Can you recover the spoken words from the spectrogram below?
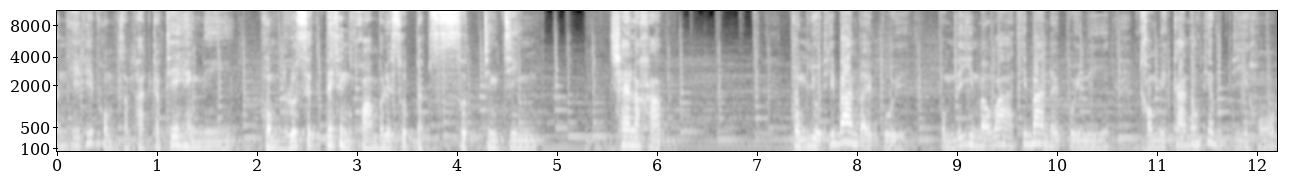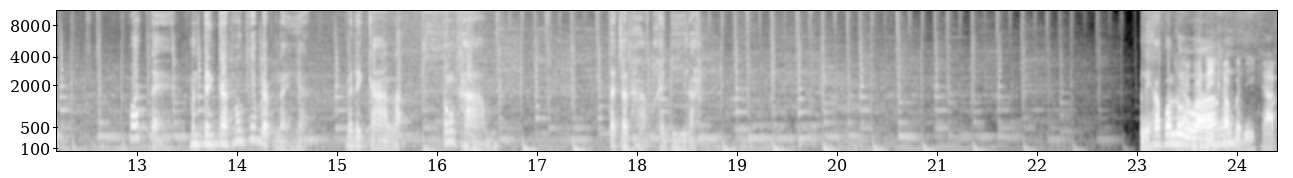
ทันทีที่ผมสัมผัสกับที่แห่งนี้ ผมรู้สึกได้ถึงความบริสุทธิ์แบบสุดๆจริง ๆ ใช่แล้วครับ ผมอยู่ที่บ้านดอยปุย ผมได้ยินมาว่าที่บ้านดอยปุยนี้ เขามีการท่องเที่ยวแบบดีโฮปว่าแต่มันเป็นการท่องเที่ยวแบบไหนอะไม่ได้การละ ต้องถาม แต่จะถามใครดีล่ะสวัสดีครับพ่อหลวงสวัสดีครับสวัสดีครับ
